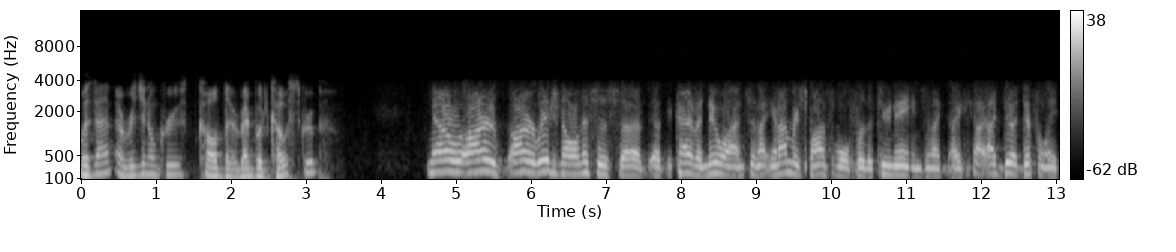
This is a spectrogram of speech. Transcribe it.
Was that original group called the Redwood Coast Group? No, our our original, and this is uh, a, kind of a nuance, and I and I'm responsible for the two names, and I I I do it differently.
